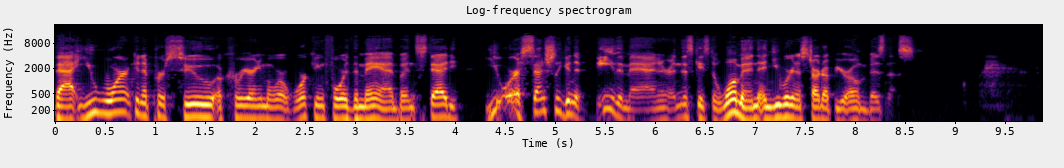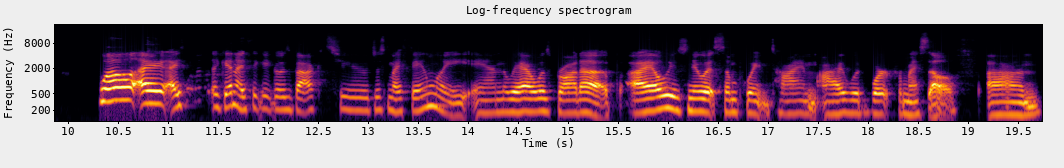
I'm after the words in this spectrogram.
that you weren't going to pursue a career anymore working for the man, but instead you were essentially going to be the man, or in this case, the woman, and you were going to start up your own business? Well, I, I again, I think it goes back to just my family and the way I was brought up. I always knew at some point in time I would work for myself. Um,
